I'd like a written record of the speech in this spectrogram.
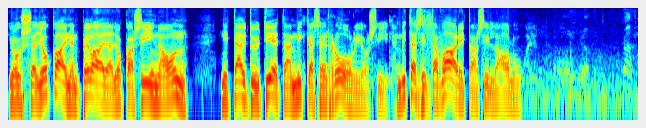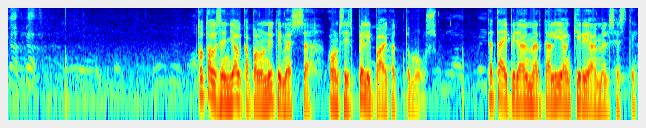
joissa jokainen pelaaja, joka siinä on, niin täytyy tietää, mikä sen rooli on siinä, mitä siltä vaaditaan sillä alueella. Totaalisen jalkapallon ytimessä on siis pelipaikattomuus. Tätä ei pidä ymmärtää liian kirjaimellisesti,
